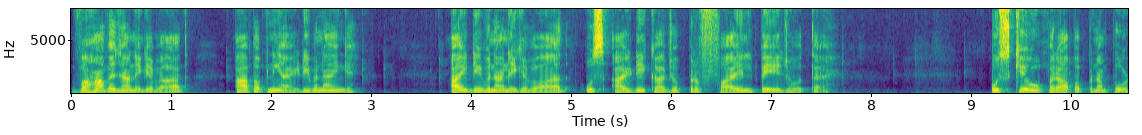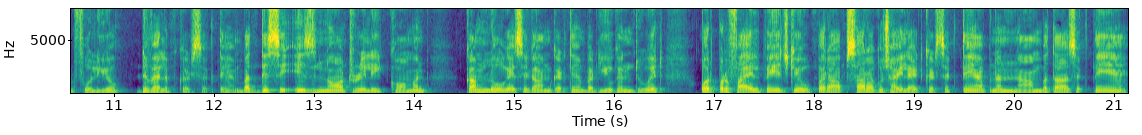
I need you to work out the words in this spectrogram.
वहाँ पे जाने के बाद आप अपनी आईडी बनाएँगे। आईडी बनाने के बाद उस आईडी का जो प्रोफ़ाइल पेज होता है उसके ऊपर आप अपना पोर्टफोलियो डेवलप कर सकते हैं। But this is not really common कम लोग ऐसे काम करते हैं but you can do it और प्रोफ़ाइल पेज के ऊपर आप सारा कुछ हाईलाइट कर सकते हैं, अपना नाम बता सकते हैं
